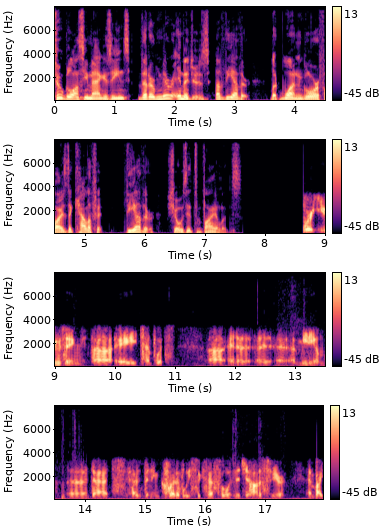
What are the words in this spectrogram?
Two glossy magazines that are mirror images of the other, but one glorifies the caliphate, the other shows its violence. We're using uh, a template uh, and a, a, a medium uh, that has been incredibly successful in the jihadisphere. And by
